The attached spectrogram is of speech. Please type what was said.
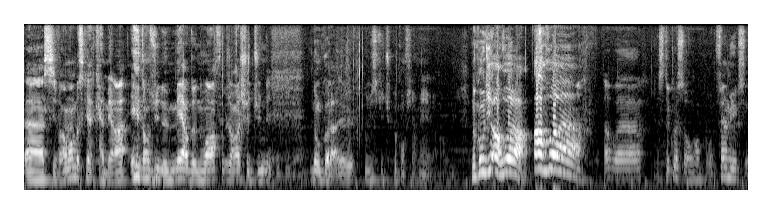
Euh, c'est vraiment parce que la caméra est dans une merde noire, faut que j'en rachète une. Donc voilà, euh, Whisky, tu peux confirmer. euh. Donc on dit au revoir Au revoir Au revoir. C'était quoi ce au revoir pour... Fais un mieux que ça,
